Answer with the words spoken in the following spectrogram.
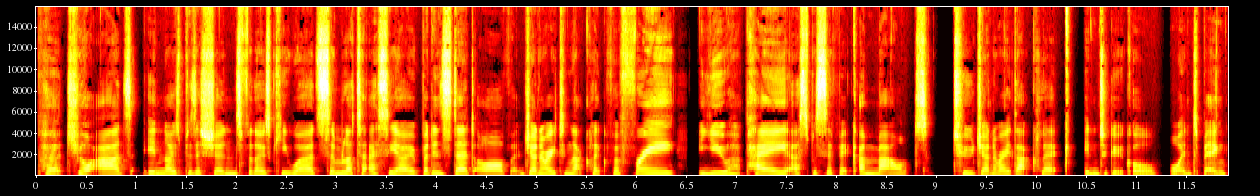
put your ads in those positions for those keywords, similar to SEO, but instead of generating that click for free, you pay a specific amount to generate that click into Google or into Bing.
